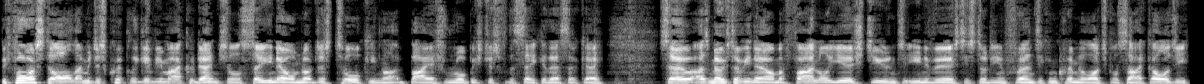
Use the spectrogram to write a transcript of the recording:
Before I start, let me just quickly give you my credentials so you know I'm not just talking like biased rubbish just for the sake of this, okay? So, as most of you know, I'm a final year student at university studying forensic and criminological psychology.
